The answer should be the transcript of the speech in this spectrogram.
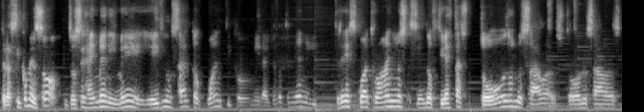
Pero así comenzó. Entonces ahí me animé y ahí di un salto cuántico. Mira, yo no tenía ni 3, 4 años haciendo fiestas todos los sábados, todos los sábados,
